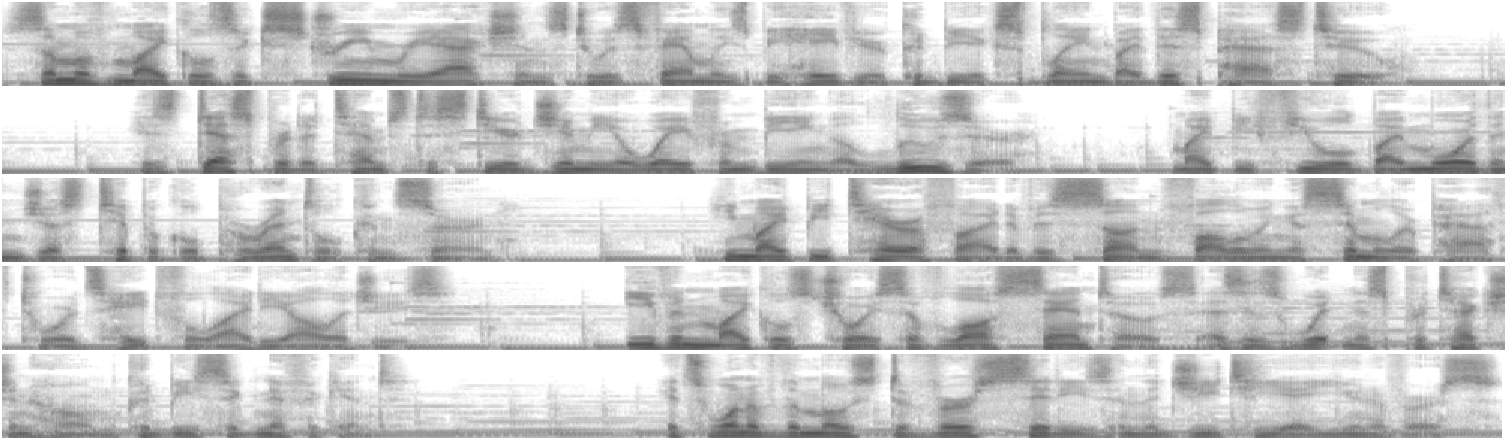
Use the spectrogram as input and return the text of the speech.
Some of Michael's extreme reactions to his family's behavior could be explained by this past too. His desperate attempts to steer Jimmy away from being a loser might be fueled by more than just typical parental concern. He might be terrified of his son following a similar path towards hateful ideologies. Even Michael's choice of Los Santos as his witness protection home could be significant. It's one of the most diverse cities in the GTA universe,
